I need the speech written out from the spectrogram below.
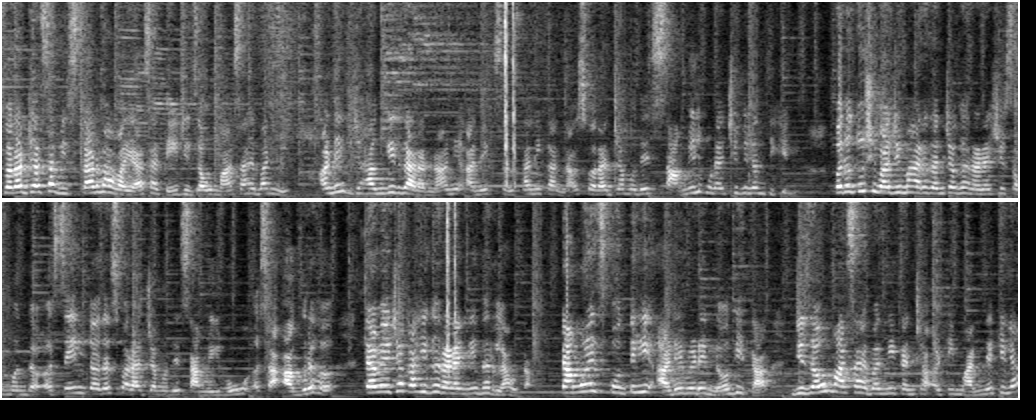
स्वराज्याचा विस्तार व्हावा यासाठी जिजाऊ मासाहेबांनी अनेक जहांगीरदारांना आणि अनेक संस्थानिकांना स्वराज्यामध्ये सामील होण्याची विनंती केली. परंतु शिवाजी महाराजांच्या घराण्याशी संबंध असेल तरच स्वराज्यामध्ये सामील होऊ असा आग्रह त्यावेळच्या काही घराण्यांनी धरला होता. त्यामुळेच कोणतेही आढेवेडे न घेता जिजाऊ मासाहेबांनी त्यांच्या अटी मान्य केल्या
